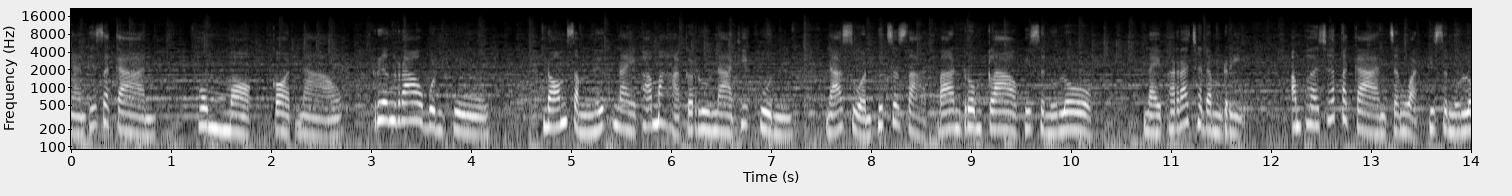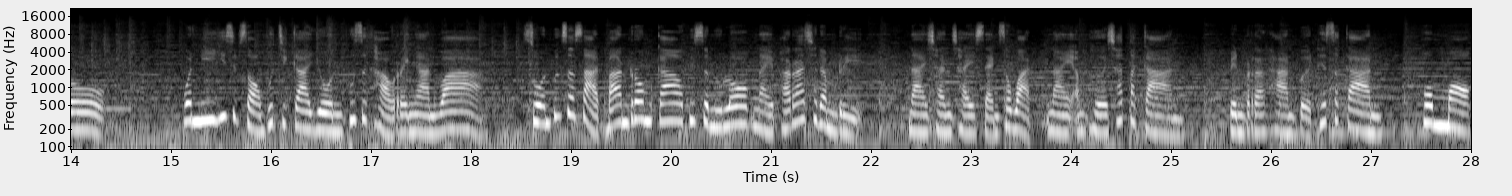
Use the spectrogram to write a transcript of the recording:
งานเทศกาลหมหมอก กอดหนาว เรื่องเล่าบนภู น้อมสำนึกในพระมหากรุณาธิคุณ ณ สวนพฤกษศาสตร์บ้านร่มเกล้าพิษณุโลก ในพระราชดำริ อำเภอชาตการจังหวัดพิษณุโลก วันนี้ 22 พฤศจิกายน ผู้สื่อข่าวรายงานว่า สวนพฤกษศาสตร์บ้านร่มเก้าพิษณุโลกในพระราชดำริ นายชันชัยแสงสวัสดิ์นายอำเภอชาตการ เป็นประธานเปิดเทศกาลห่มหมอก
